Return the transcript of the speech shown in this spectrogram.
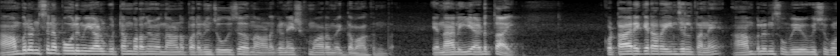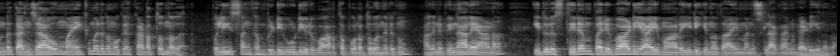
ആംബുലൻസിനെ പോലും ഇയാൾ കുറ്റം പറഞ്ഞു എന്നാണ് പലരും ചോദിച്ചതെന്നാണ് ഗണേഷ് കുമാറും വ്യക്തമാക്കുന്നത്. എന്നാൽ ഈ അടുത്തായി കൊട്ടാരക്കര റേഞ്ചിൽ തന്നെ ആംബുലൻസ് ഉപയോഗിച്ചുകൊണ്ട് കഞ്ചാവും മയക്കുമരുന്നും ഒക്കെ കടത്തുന്നത് പോലീസ് സംഘം പിടികൂടിയ ഒരു വാർത്ത പുറത്തു വന്നിരുന്നു. അതിന് പിന്നാലെയാണ് ഇതൊരു സ്ഥിരം പരിപാടിയായി മാറിയിരിക്കുന്നതായി മനസ്സിലാക്കാൻ കഴിയുന്നത്.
